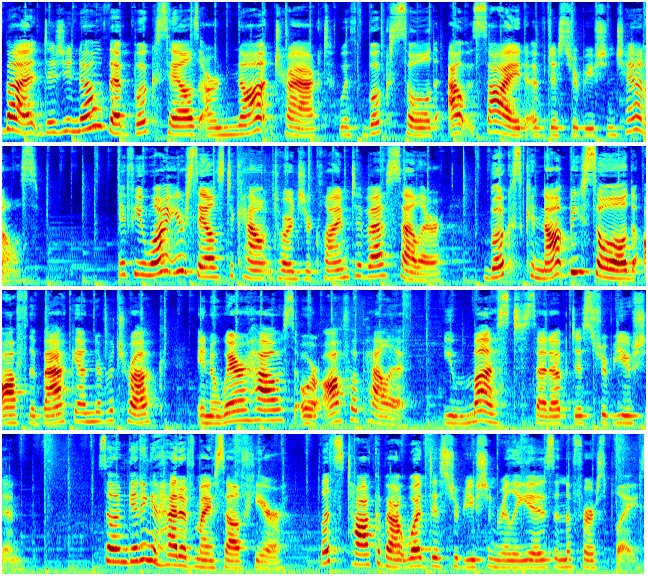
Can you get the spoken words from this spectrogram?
But did you know that book sales are not tracked with books sold outside of distribution channels? If you want your sales to count towards your climb to bestseller, books cannot be sold off the back end of a truck, in a warehouse, or off a pallet. You must set up distribution. So I'm getting ahead of myself here. Let's talk about what distribution really is in the first place.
